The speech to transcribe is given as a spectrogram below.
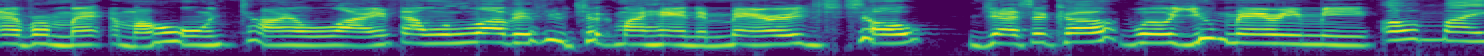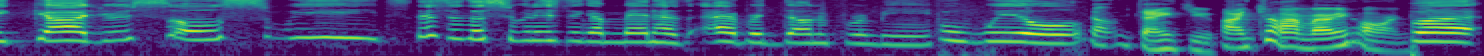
ever met in my whole entire life. I would love if you took my hand in marriage. So, Jessica, will you marry me? Oh my god, you're so sweet. This is the sweetest thing a man has ever done for me. For real. No, thank you. I try very hard. But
